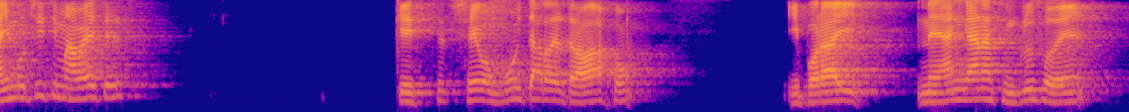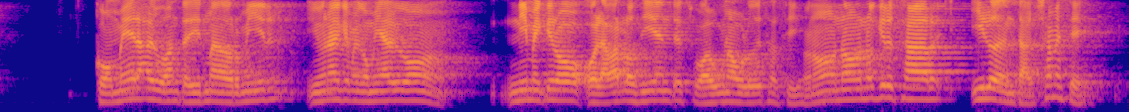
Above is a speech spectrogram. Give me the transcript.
Hay muchísimas veces que llego muy tarde del trabajo y por ahí me dan ganas incluso de comer algo antes de irme a dormir. Y una que me comí algo, ni me quiero o lavar los dientes o alguna boludez así. No, no, no quiero usar hilo dental. Llámese.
